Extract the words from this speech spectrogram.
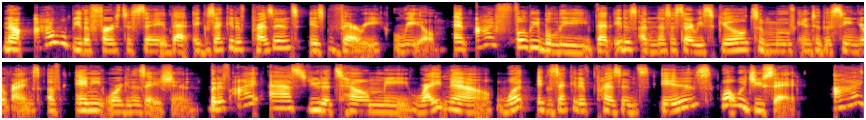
Now, I will be the first to say that executive presence is very real. And I fully believe that it is a necessary skill to move into the senior ranks of any organization. But if I asked you to tell me right now what executive presence is, what would you say? I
